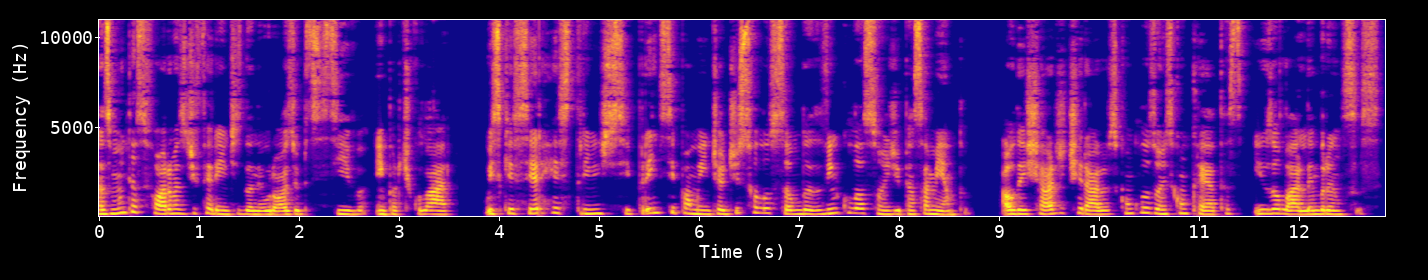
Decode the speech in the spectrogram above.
Nas muitas formas diferentes da neurose obsessiva, em particular, o esquecer restringe-se principalmente à dissolução das vinculações de pensamento, ao deixar de tirar as conclusões concretas e isolar lembranças.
